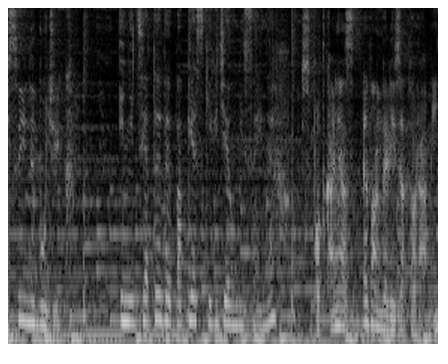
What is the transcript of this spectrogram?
Misyjny Budzik. Inicjatywy papieskich dzieł misyjnych. Spotkania z ewangelizatorami.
